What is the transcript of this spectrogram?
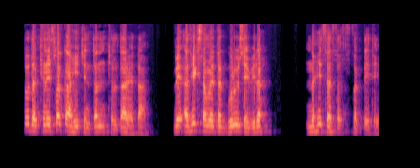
तो दक्षिणेश्वर का ही चिंतन चलता रहता। वे अधिक समय तक गुरु से विरह नहीं सह सकते थे।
